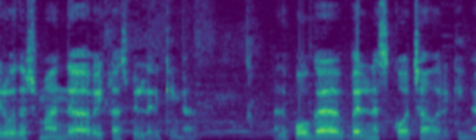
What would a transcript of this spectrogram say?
இருபது வருஷமாக இந்த வெயிட் லாஸ் ஃபீல்டில் இருக்கீங்க. அது போக வெல்னஸ் கோச்சாகவும் இருக்கீங்க.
